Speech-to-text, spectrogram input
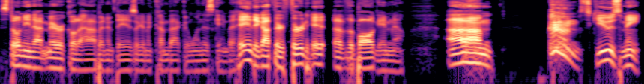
still need that miracle to happen if the A's are going to come back and win this game. But hey, they got their third hit of the ball game now. Um, excuse me.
